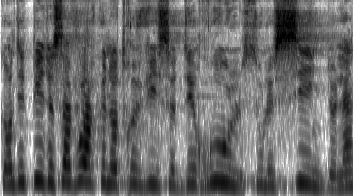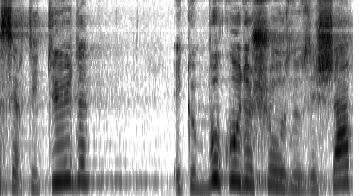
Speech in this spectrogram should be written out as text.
qu'en dépit de savoir que notre vie se déroule sous le signe de l'incertitude et que beaucoup de choses nous échappent,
